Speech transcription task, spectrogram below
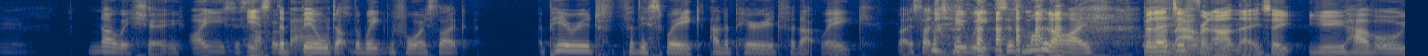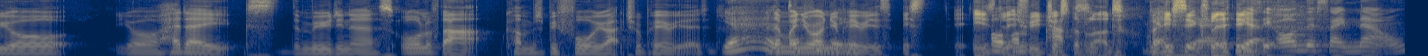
Mm. No issue. I used to suffer It's the bad. build up the week before. It's like a period for this week and a period for that week. Like it's like two weeks of my life. But they're for now. different, aren't they? So you have all your your headaches, the moodiness, all of that comes before your actual period. Yeah. and then when you're on your period, it's, it's it is Oh, I'm literally just the blood, yeah, basically. yeah. See, I'm the same now.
